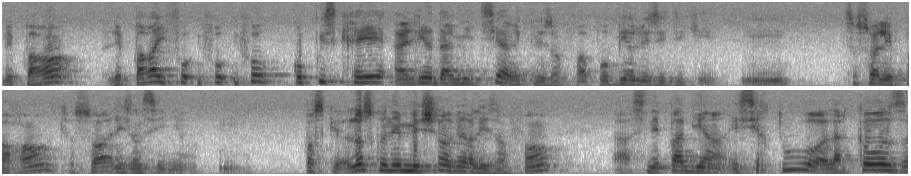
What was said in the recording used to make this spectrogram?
les parents, les parents, il faut, il faut, il faut qu'on puisse créer un lien d'amitié avec les enfants pour bien les éduquer. Mm que ce soit les parents, que ce soit les enseignants. Parce que lorsqu'on est méchant envers les enfants, euh, ce n'est pas bien. Et surtout, euh, la cause,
